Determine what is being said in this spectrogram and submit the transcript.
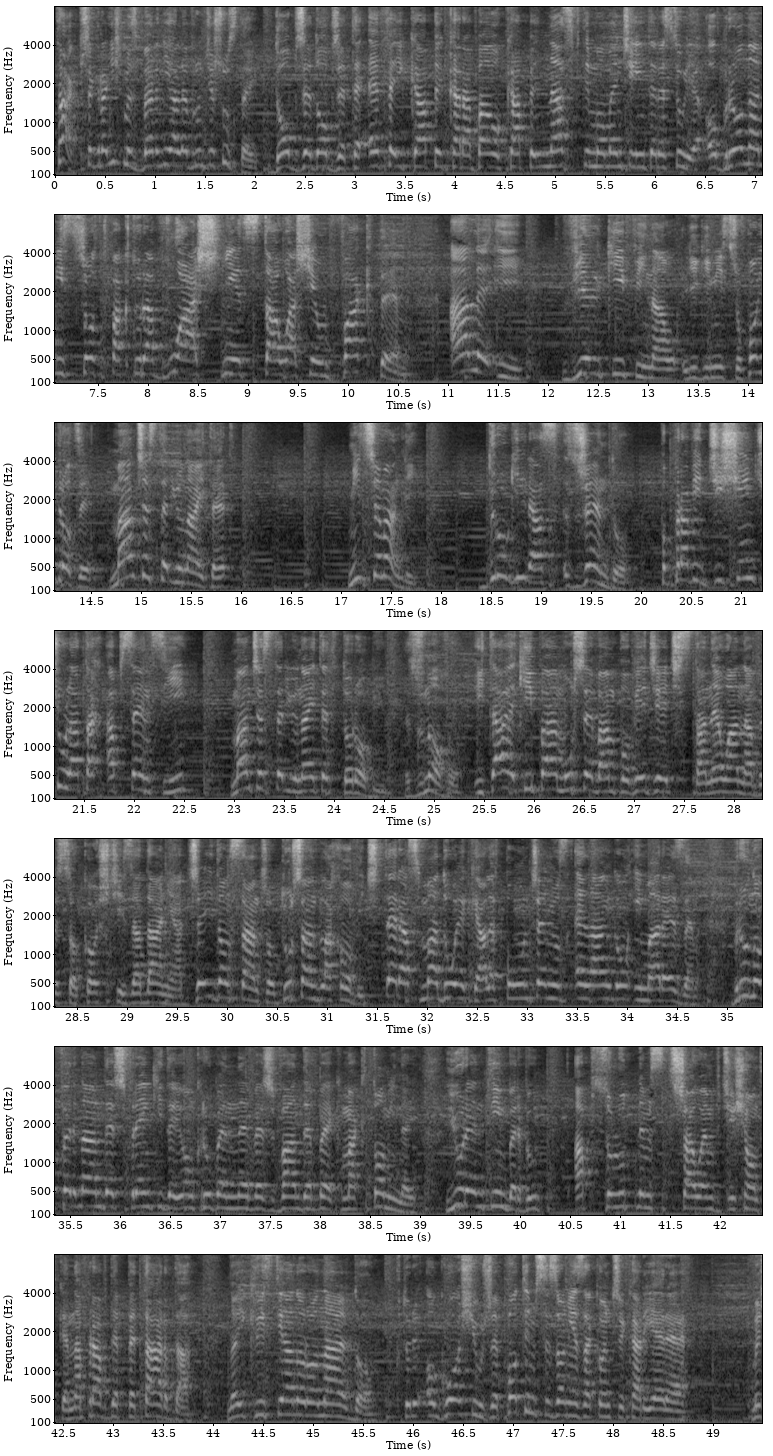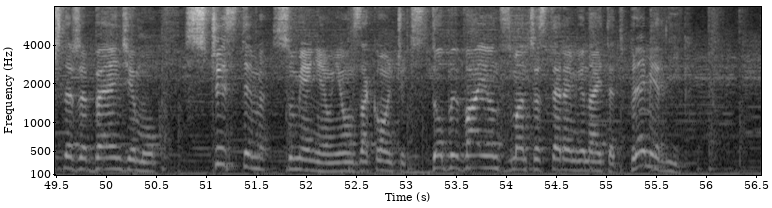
Tak, przegraliśmy z Burnley, ale w rundzie szóstej. Dobrze, dobrze, te FA Cupy, Carabao Cupy nas w tym momencie interesuje. Obrona mistrzostwa, która właśnie stała się faktem. Ale i wielki finał Ligi Mistrzów. Moi drodzy, Manchester United mistrzem Anglii. Drugi raz z rzędu. Po prawie 10 latach absencji Manchester United to robi. Znowu. I ta ekipa, muszę wam powiedzieć, stanęła na wysokości zadania. Jadon Sancho, Duszan Blachowicz, teraz Madueke, ale w połączeniu z Elangą i Marezem. Bruno Fernandes, Frankie de Jong, Ruben Neves, Van de Beek, McTominay, Juren Timber był absolutnym strzałem w dziesiątkę, naprawdę petarda. No i Cristiano Ronaldo, który ogłosił, że po tym sezonie zakończy karierę. Myślę, że będzie mógł z czystym sumieniem ją zakończyć, zdobywając z Manchesterem United Premier League.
